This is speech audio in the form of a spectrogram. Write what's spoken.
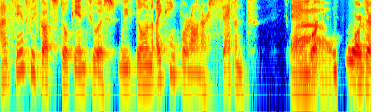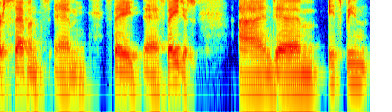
And since we've got stuck into it, we've done, I think we're on our seventh. Um, wow. We're towards our seventh um, stage, uh, stages and um, it's been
